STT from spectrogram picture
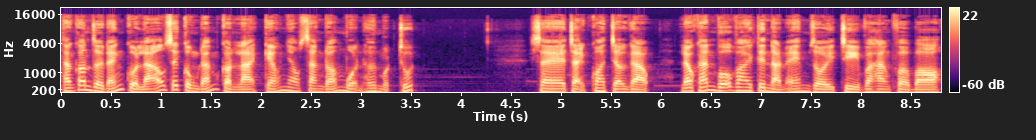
Thằng con rời đánh của lão sẽ cùng đám còn lại kéo nhau sang đó muộn hơn một chút. Xe chạy qua chợ gạo, lão khán vỗ vai tên đàn em rồi chỉ vào hàng phở bò.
